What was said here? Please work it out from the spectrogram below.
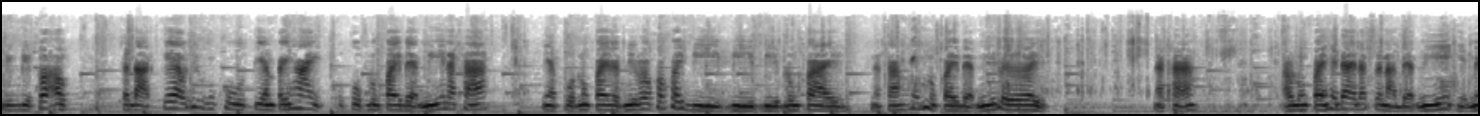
เด็กๆก็เอากระดาษแก้วที่คุณครูเตรียมไปให้กบลงไปแบบนี้นะคะ เนี่ยกดลงไปแบบนี้แล้วค่อยๆบีบบีบบีบลงไปนะคะหุ้มลงไปแบบนี้เลยนะคะ เอาลงไปให้ได้ลักษณะแบบนี้เห็นไหม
